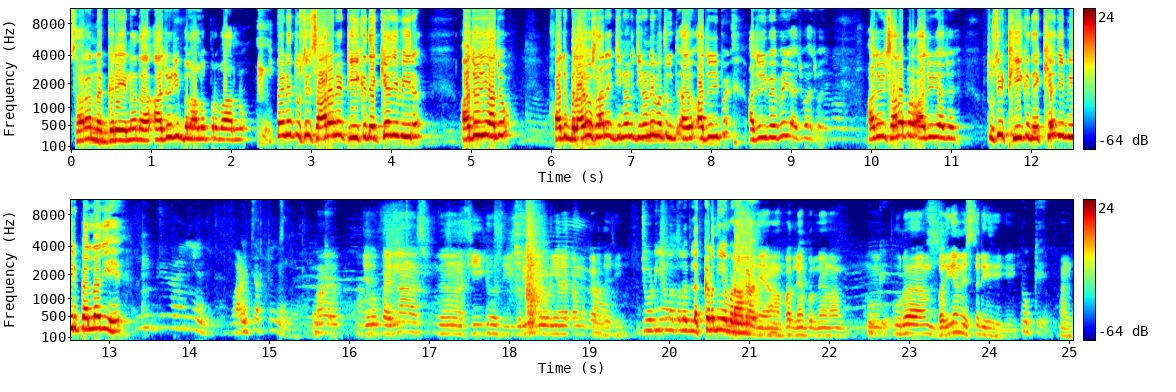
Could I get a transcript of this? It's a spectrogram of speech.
ਸਾਰਾ ਨਗਰੇ ਇਹਨਾਂ ਦਾ। ਆਜੋ ਜੀ ਬੁਲਾ ਲਓ ਪਰਿਵਾਰ ਨੂੰ। ਭੈਣੇ ਤੁਸੀਂ ਸਾਰਿਆਂ ਨੇ ਠੀਕ ਦੇਖਿਆ ਜੀ ਵੀਰ? ਆਜੋ ਜੀ ਆਜੋ। ਅੱਜ ਬੁਲਾਇਓ ਸਾਰੇ ਜਿਨ੍ਹਾਂ ਨੇ ਜਿਨ੍ਹਾਂ ਨੇ ਮਤਲਬ ਆਜੋ- ਜੀ ਭੈਣੇ, ਆਜੋ ਜੀ ਬੇਬੇ ਜੀ, ਆਜੋ ਆਜੋ। ਆਜੋ ਜੀ ਸਾਰਾ ਪਰ ਆਜੋ ਜੀ ਆਜੋ ਤੁਸੀਂ ਠੀਕ ਦੇਖਿਆ ਜੀ ਵੀਰ ਪਹਿਲਾਂ ਜੀ ਇਹ? ਮੈਂ ਜਦੋਂ ਪਹਿਲਾਂ ਅਹ, ਠੀਕ ਹੋ ਸੀ ਬੁਰੀਆਂ ਜੋੜੀਆਂ ਦਾ ਕੰਮ ਕਰਦੇ ਸੀ। ਜੋੜੀਆਂ ਮਤਲਬ ਲੱਕੜ ਦੀਆਂ ਬਣਾਉਣਾ ਕਰਦੇ ਹਾਂ ਪੱਲਿਆਂ ਪੁੱਲਿਆਂ ਦਾ। ਪੂਰਾ ਵਧੀਆ ਮਿਸਤਰੀ ਸੀ ਜੀ। ਓਕੇ। ਹਾਂਜੀ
